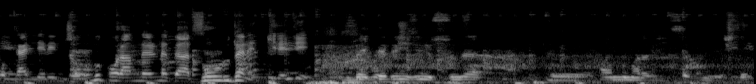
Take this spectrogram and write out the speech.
otellerin doluluk oranlarını da doğrudan etkiledi. beklediğimizin üstünde 10 numara bir sezon geçti.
